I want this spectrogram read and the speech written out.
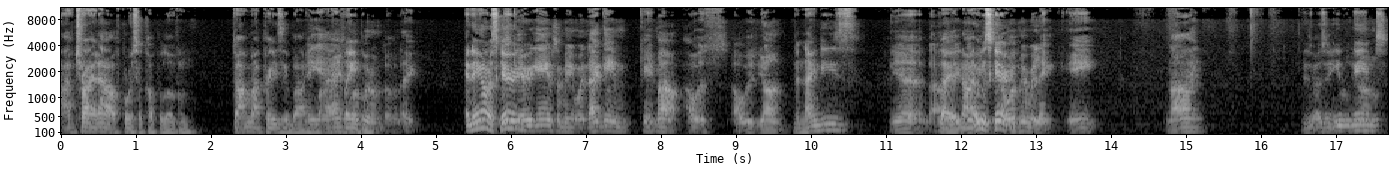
I've tried out, of course, a couple of them. I'm not crazy about it. Yeah, I I ain't played with them, them though. Like and they are scary. scary games. I mean, when that game came out, I was I was young. The '90s, Yeah, was Like, no, it was scary. I was maybe like eight, nine. These Resident Evil Yeah. games,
